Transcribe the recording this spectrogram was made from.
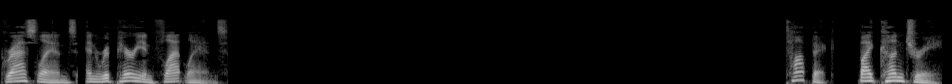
grasslands, and riparian flatlands. By country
